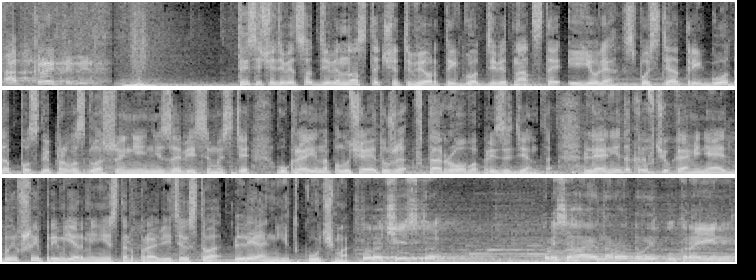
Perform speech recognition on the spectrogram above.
открытыми. 1994 год, 19 июля. Спустя три года после провозглашения независимости Украина получает уже второго президента. Леонида Кравчука меняет бывший премьер-министр правительства Леонид Кучма. Урочисто присягаю народові України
